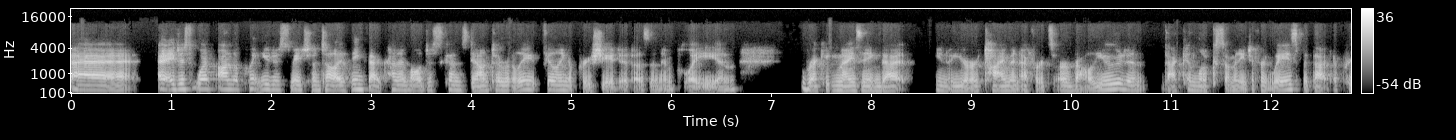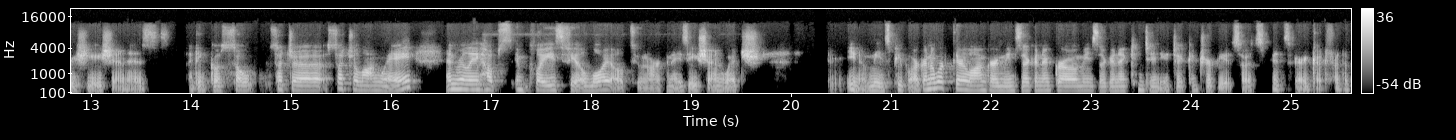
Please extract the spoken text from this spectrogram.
Uh, I just went on the point you just made, Chantal. I think that kind of all just comes down to really feeling appreciated as an employee and recognizing that you know your time and efforts are valued, and that can look so many different ways. But that appreciation is, I think, goes so such a such a long way, and really helps employees feel loyal to an organization, which you know means people are going to work there longer means they're going to grow means they're going to continue to contribute so it's it's very good for the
